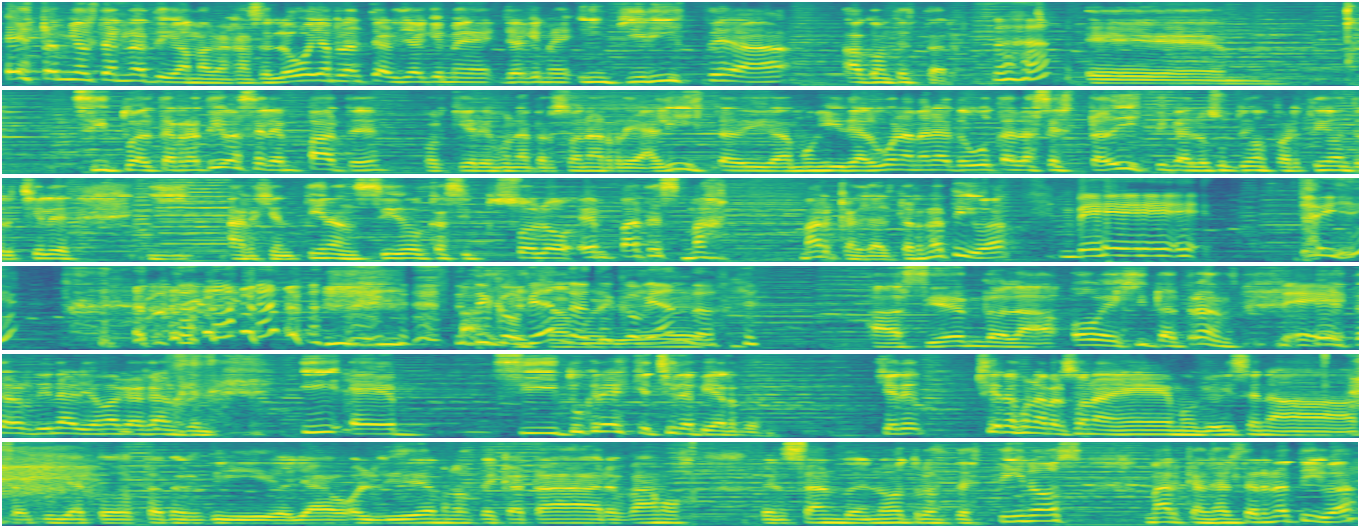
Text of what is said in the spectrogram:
Esta es mi alternativa, Maca Hansen. Lo voy a plantear ya que me, ya que me inquiriste a, a contestar. Ajá. Eh, si tu alternativa es el empate, porque eres una persona realista, digamos, y de alguna manera te gustan las estadísticas, los últimos partidos entre Chile y Argentina han sido casi solo empates, más marcas la alternativa. Ve. ¿Está bien? te Ay, estoy copiando, está muy estoy copiando. Haciendo la ovejita trans. Extraordinario, Maca Hansen. Y eh, si tú crees que Chile pierde, si eres, una persona emo que dice, sea, que ya todo está perdido, ya olvidémonos de Qatar, vamos pensando en otros destinos, marcas la alternativa.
